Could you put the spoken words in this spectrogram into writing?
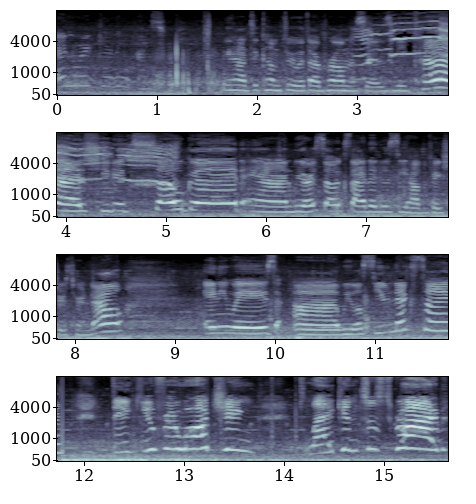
And we're getting ice cream. We had to come through with our promises because she did so good and we are so excited to see how the pictures turned out. Anyways, uh, we will see you next time. Thank you for watching. Like and subscribe.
